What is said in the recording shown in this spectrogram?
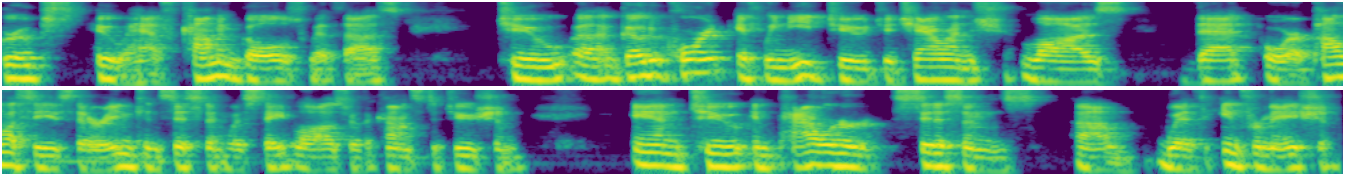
groups who have common goals with us, to uh, go to court if we need to, to challenge laws that or policies that are inconsistent with state laws or the Constitution, and to empower citizens um, with information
